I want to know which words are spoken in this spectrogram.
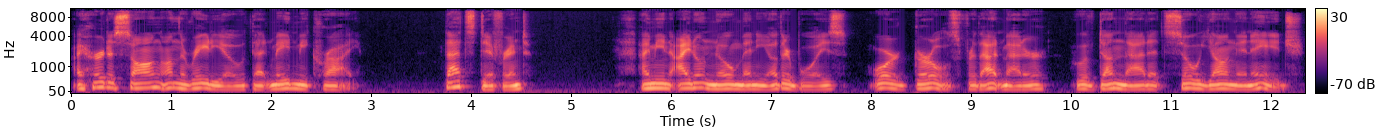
I heard a song on the radio that made me cry. That's different. I mean, I don't know many other boys, or girls for that matter, who have done that at so young an age.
